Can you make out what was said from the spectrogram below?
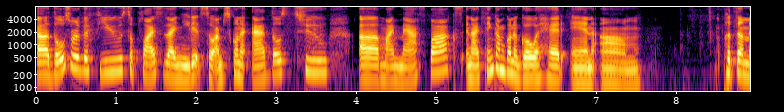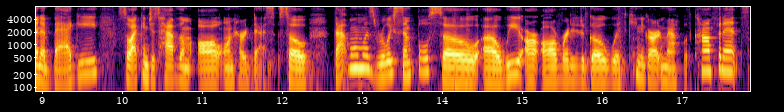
uh, those are the few supplies that I needed. So I'm just going to add those to uh, my math box. And I think I'm going to go ahead and um, put them in a baggie so I can just have them all on her desk. So that one was really simple. So uh, we are all ready to go with kindergarten math with confidence.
